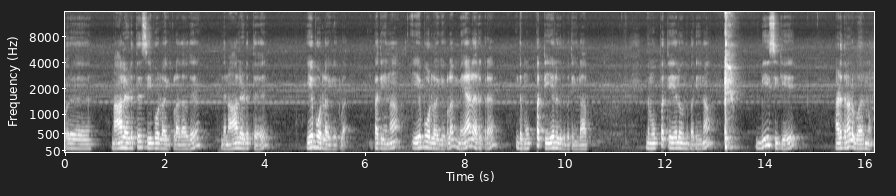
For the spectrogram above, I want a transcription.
ஒரு நாலு எடுத்து சி போர்டில் வைக்கக்குள்ள அதாவது இந்த நாலு எடுத்து ஏ போர்டில் வைக்கக்குள்ள பார்த்தீங்கன்னா ஏ போர்டில் வைக்கக்குள்ள மேலே இருக்கிற இந்த முப்பத்தி ஏழு இருக்குது பார்த்தீங்களா? இந்த முப்பத்தி ஏழு வந்து பார்த்திங்கன்னா பிசிக்கு அடுத்த நாள் வரணும்.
